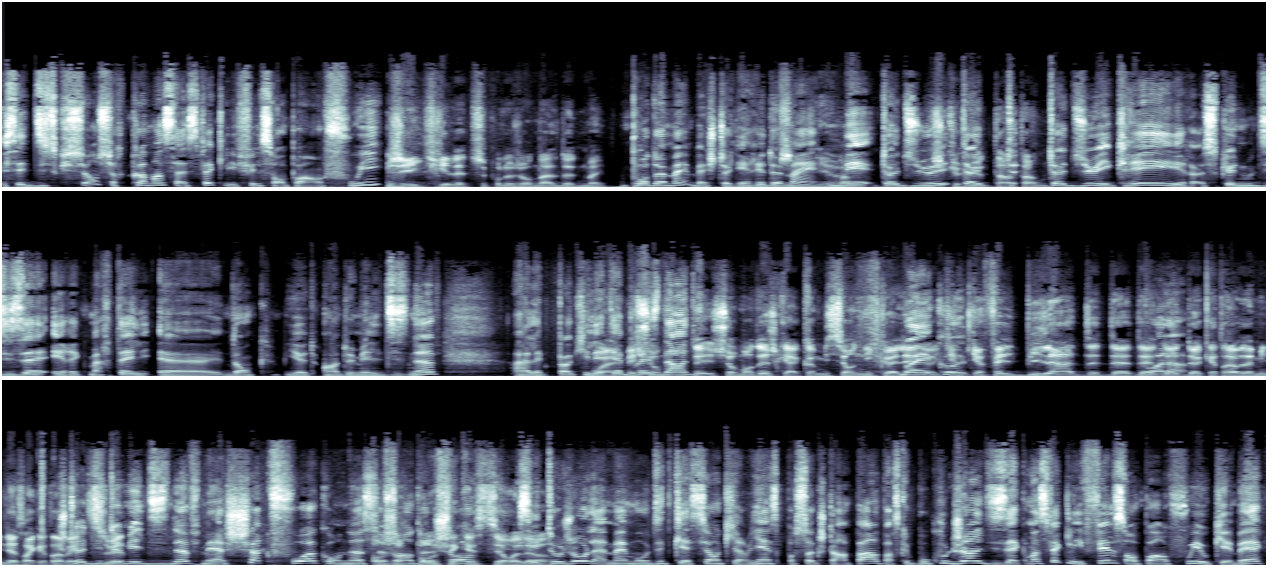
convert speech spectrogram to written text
cette discussion sur comment ça se fait que les fils sont pas enfouis J'ai écrit là-dessus pour le journal de demain. pour demain, ben je te lirai demain, mais t'as dû curieux t'as- de t'entendre. t'as dû écrire ce que nous disait Éric Martel euh, donc il y a, en 2019. À l'époque, il Ouais, était mais président. surmonté, je suis remonté jusqu'à la commission Nicolet, Ben, là, qui, écoute. qui a fait le bilan de, de, de, Voilà. de, de 80 Je te dis 1998. 2019, mais à chaque fois qu'on a ce On genre de choses, c'est toujours la même maudite question qui revient. C'est pour ça que je t'en parle, parce que beaucoup de gens le disaient. Comment ça fait que les fils sont pas enfouis au Québec?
